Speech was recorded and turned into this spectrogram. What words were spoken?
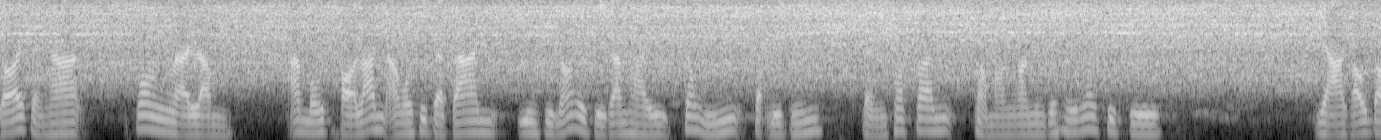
Gói sẵn hạn, phong lại lầm. 阿姆荷蘭阿姆斯特丹，現時當地時間係中午十二點零七分，同埋外面嘅氣温攝氏廿九度。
